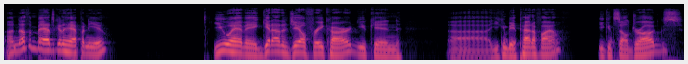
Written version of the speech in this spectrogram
uh, nothing bad's going to happen to you. You have a get out of jail free card. You can uh, you can be a pedophile. You can sell drugs.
